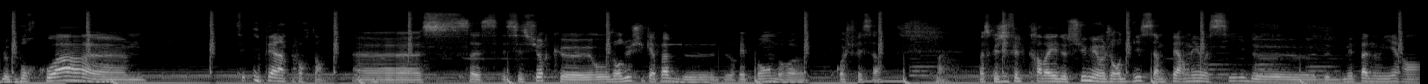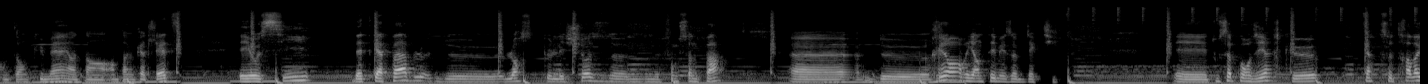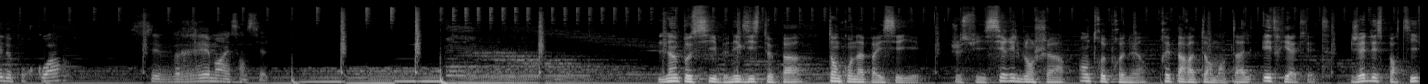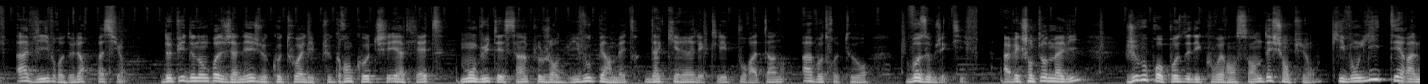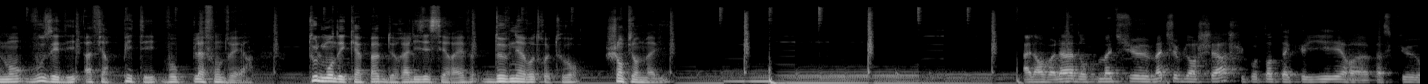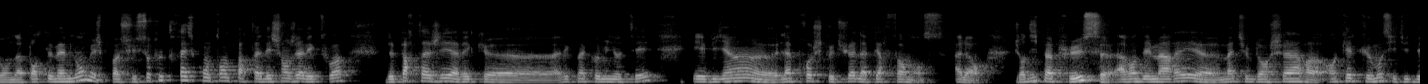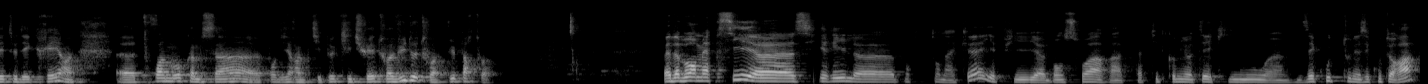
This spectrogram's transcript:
le pourquoi, c'est hyper important. c'est sûr qu'aujourd'hui, je suis capable de, répondre pourquoi je fais ça. Parce que j'ai fait le travail dessus, mais aujourd'hui, ça me permet aussi de, m'épanouir en tant qu'humain, en tant, en tant qu'athlète, et aussi d'être capable de, lorsque les choses ne fonctionnent pas, euh, de réorienter mes objectifs. Et tout ça pour dire que faire ce travail de pourquoi, c'est vraiment essentiel. L'impossible n'existe pas tant qu'on n'a pas essayé. Je suis Cyril Blanchard, entrepreneur, préparateur mental et triathlète. J'aide les sportifs à vivre de leur passion. Depuis de nombreuses années, je côtoie les plus grands coachs et athlètes. Mon but est simple aujourd'hui, vous permettre d'acquérir les clés pour atteindre à votre tour vos objectifs. Avec Champion de ma vie, je vous propose de découvrir ensemble des champions qui vont littéralement vous aider à faire péter vos plafonds de verre. Tout le monde est capable de réaliser ses rêves, devenez à votre tour champion de ma vie. Alors voilà, donc Mathieu, Mathieu Blanchard, je suis content de t'accueillir euh, parce qu'on apporte le même nom, mais je, suis surtout très content d'échanger avec toi, de partager avec, euh, ma communauté eh bien, euh, l'approche que tu as de la performance. Alors, j'en dis pas plus. Avant de démarrer, Mathieu Blanchard, en quelques mots, si tu devais te décrire, trois mots comme ça pour dire un petit peu qui tu es, toi, vu de toi, vu par toi. Bah, d'abord, merci euh, Cyril euh, pour ton accueil et puis euh, bonsoir à ta petite communauté qui nous écoute, tous nous écoutera.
